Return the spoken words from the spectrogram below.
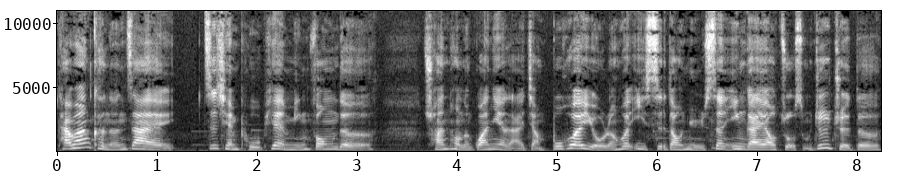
台湾可能在之前普遍民风的传统的观念来讲，不会有人会意识到女生应该要做什么，就是觉得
